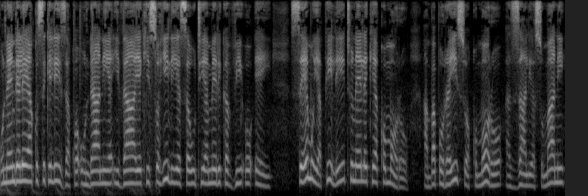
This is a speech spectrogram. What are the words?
Unaendelea kusikiliza Kwa Undani ya idhaa ya Kiswahili ya Sauti ya Amerika, VOA. Sehemu ya pili, tunaelekea Komoro ambapo rais wa Komoro Azali Asumani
